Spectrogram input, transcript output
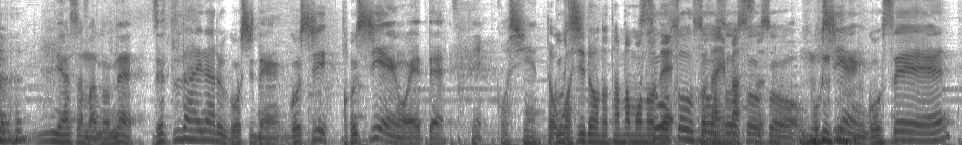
皆様のね絶大なるご支援ごしご支援を得て。ねご支援とごご指導の賜物でそうごそうそうそうざいますそうそう。ご支援ご声援。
